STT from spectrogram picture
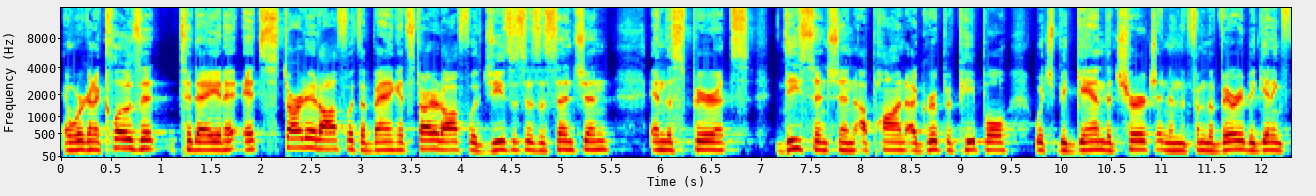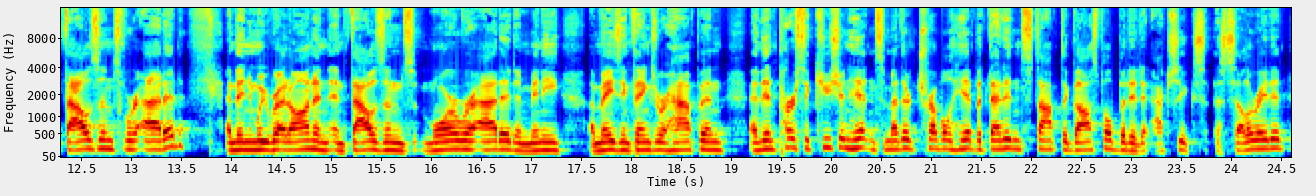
and we're going to close it today. And it, started off with a bang. It started off with Jesus' ascension and the Spirit's descension upon a group of people, which began the church. And then from the very beginning, thousands were added. And then we read on and, and thousands more were added and many amazing things were happened. And then persecution hit and some other trouble hit, but that didn't stop the gospel, but it actually accelerated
